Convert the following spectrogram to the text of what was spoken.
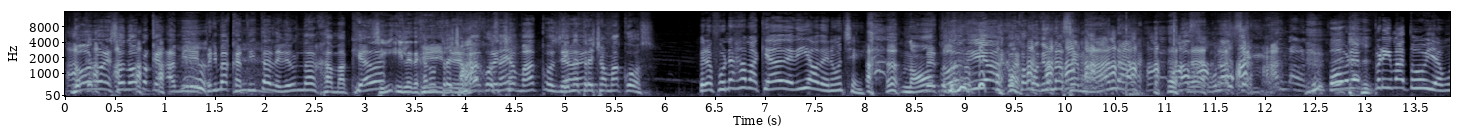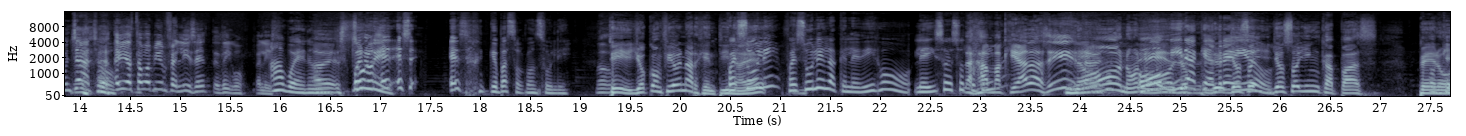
No, no, eso no, porque a mi prima Catita le dieron una jamaqueada. Sí, y le dejaron tres chamacos, Tres ¿eh? chamacos ya. Tiene tres chamacos. ¿Pero fue una jamaqueada de día o de noche? No, De pues, todo el día. fue como de una semana. Una, una semana. Pobre prima tuya, muchacho. Ella estaba bien feliz, ¿eh? Te digo, feliz. Ah, bueno. A ver, bueno, Zuli. es- es- ¿qué pasó con Zuli? Sí, yo confío en Argentina. ¿Fue ¿eh? Zuli? ¿Fue Zuli la que le dijo, le hizo eso La jamaqueada, sí. No, no, no. Oh, mira, yo, qué yo- yo atrevido. soy, yo soy incapaz. Pero,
